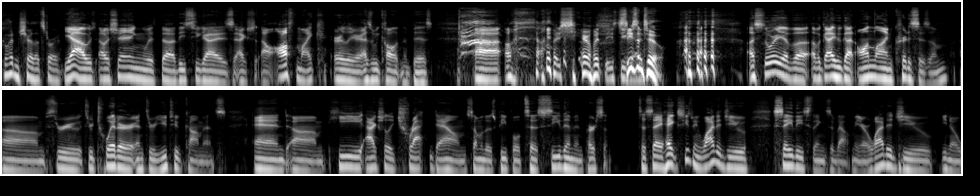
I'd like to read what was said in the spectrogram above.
go ahead and share that story. Yeah, I was I was sharing with uh, these two guys actually uh, off mic earlier, as we call it in the biz. Uh, I was sharing with these two Season guys two. a story of a of a guy who got online criticism um, through through Twitter and through YouTube comments, and um, he actually tracked down some of those people to see them in person to say, "Hey, excuse me, why did you say these things about me, or why did you, you know,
